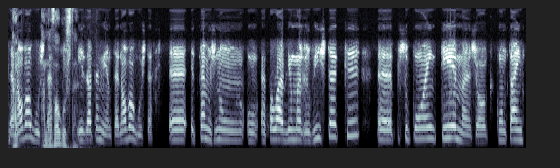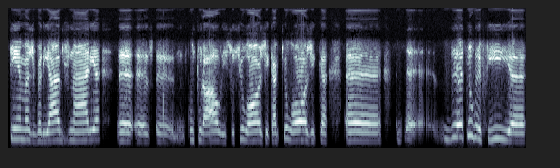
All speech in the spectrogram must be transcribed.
da a, Nova Augusta. A Nova Augusta. Exatamente, a Nova Augusta. Uh, estamos num, a falar de uma revista que uh, pressupõe temas ou que contém temas variados na área cultural e sociológica, arqueológica, de etnografia,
